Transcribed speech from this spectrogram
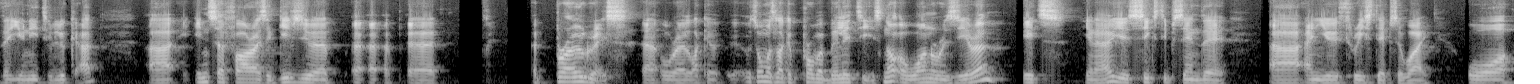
that you need to look at, uh, insofar as it gives you a a, a, a progress uh, or like a it's almost like a probability. It's not a one or a zero. It's you know you're sixty percent there, uh, and you're three steps away, or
